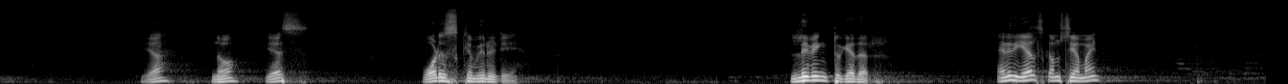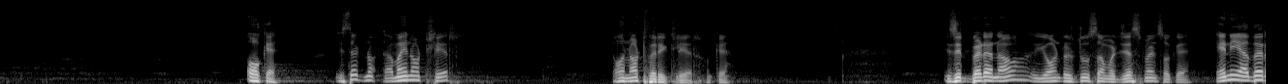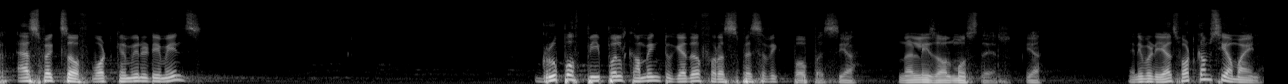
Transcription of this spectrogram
Yeah? No? Yes? What is community? living together. Anything else comes to your mind? Okay. Is that not, am I not clear? Oh, not very clear. Okay. Is it better now? You want to do some adjustments? Okay. Any other aspects of what community means? Group of people coming together for a specific purpose. Yeah. Nalli is almost there. Yeah. Anybody else? What comes to your mind?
